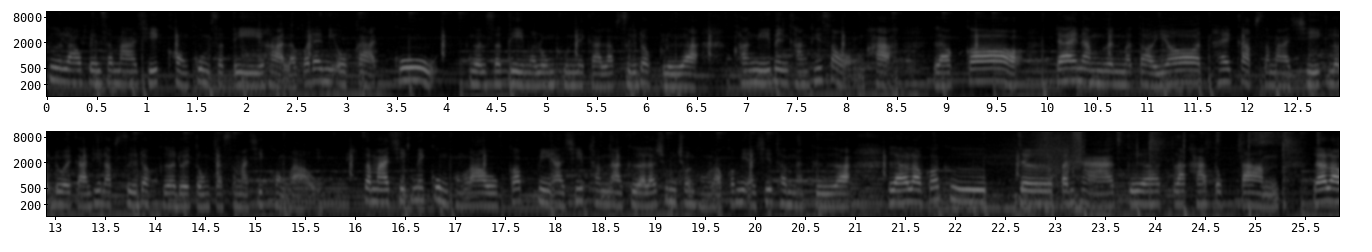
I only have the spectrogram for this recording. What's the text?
คือเราเป็นสมาชิกของกลุ่มสตรีค่ะ แล้วก็ได้มีโอกาสกู้เงินสตรีมาลงทุนในการรับซื้อดอกเกลือ ครั้งนี้เป็นครั้งที่สองค่ะ แล้วก็ได้นำเงินมาต่อยอดให้กับสมาชิก โดยการที่รับซื้อดอกเกลือ โดยตรงจากสมาชิกของเรา สมาชิกในกลุ่มของเราก็มีอาชีพทำนาเกลือ และชุมชนของเราก็มีอาชีพทำนาเกลือ แล้วเราก็คือเจอปัญหาเกลือราคาตกต่ำแล้วเรา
